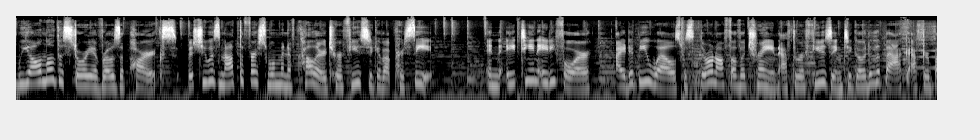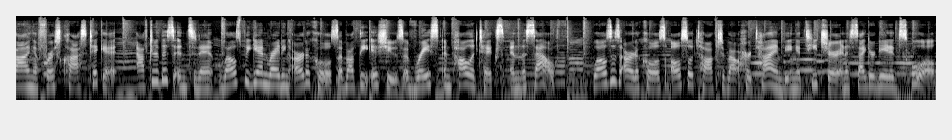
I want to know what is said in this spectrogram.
We all know the story of Rosa Parks, but she was not the first woman of color to refuse to give up her seat. In 1884, Ida B. Wells was thrown off of a train after refusing to go to the back after buying a first class ticket. After this incident, Wells began writing articles about the issues of race and politics in the South. Wells's articles also talked about her time being a teacher in a segregated school,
